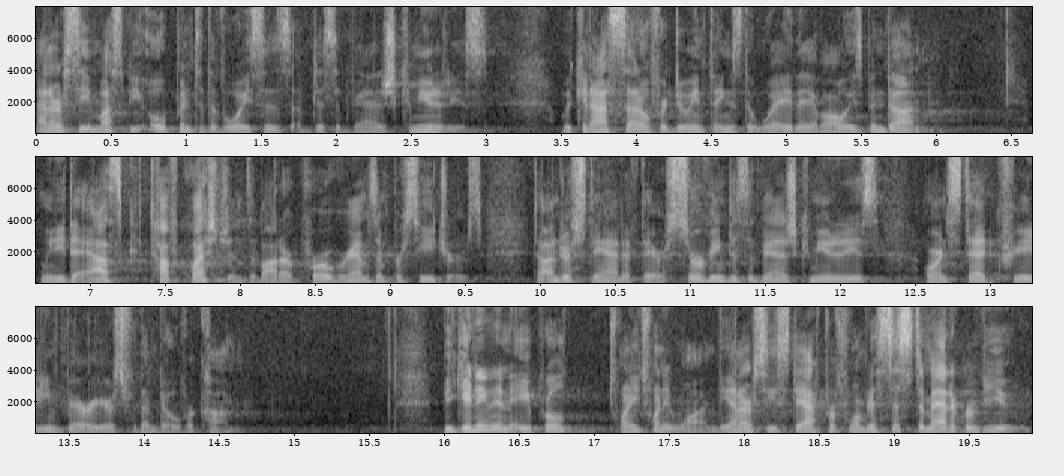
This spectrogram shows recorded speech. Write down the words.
NRC must be open to the voices of disadvantaged communities. We cannot settle for doing things the way they have always been done. We need to ask tough questions about our programs and procedures to understand if they are serving disadvantaged communities or instead creating barriers for them to overcome. Beginning in April 2021, the NRC staff performed a systematic review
